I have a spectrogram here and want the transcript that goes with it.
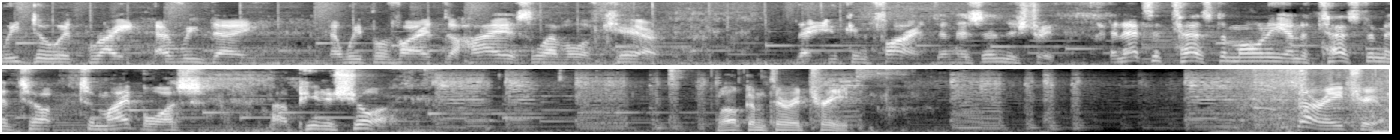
We do it right every day, and we provide the highest level of care that you can find in this industry. And that's a testimony and a testament to, to my boss, uh, Peter Schorr. Welcome to Retreat. This is our atrium.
